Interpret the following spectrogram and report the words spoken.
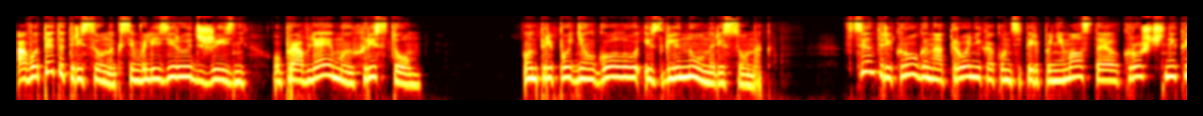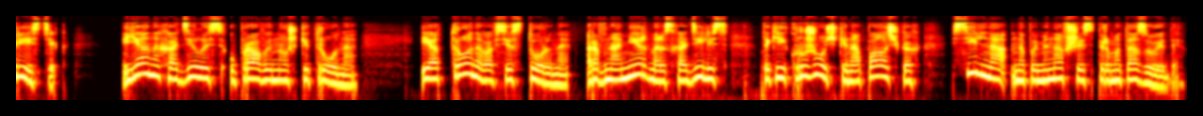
А вот этот рисунок символизирует жизнь, управляемую Христом. Он приподнял голову и взглянул на рисунок. В центре круга на троне, как он теперь понимал, стоял крошечный крестик. Я находилась у правой ножки трона, и от трона во все стороны равномерно расходились такие кружочки на палочках, сильно напоминавшие сперматозоиды.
